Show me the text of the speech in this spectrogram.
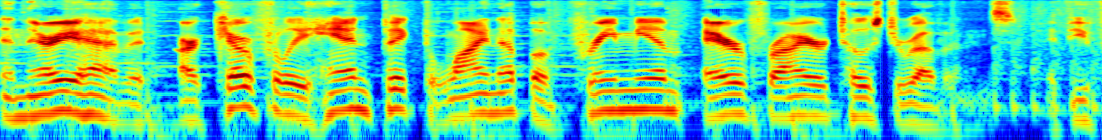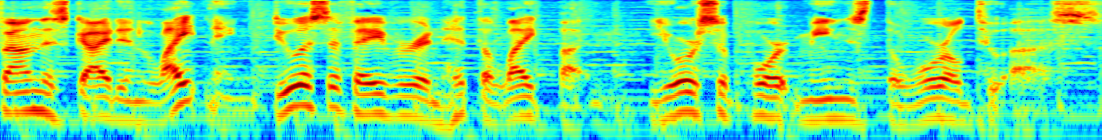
And there you have it, our carefully handpicked lineup of premium air fryer toaster ovens. If you found this guide enlightening, do us a favor and hit the like button. Your support means the world to us.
